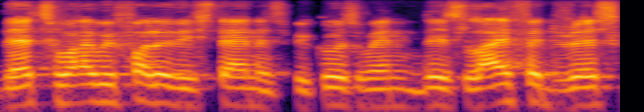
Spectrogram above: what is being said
That's why we follow these standards because when there's life at risk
